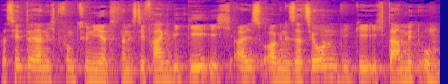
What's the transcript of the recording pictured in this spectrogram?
das hinterher nicht funktioniert, dann ist die Frage, wie gehe ich als Organisation, wie gehe ich damit um?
